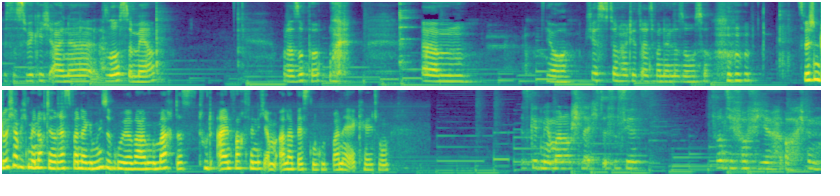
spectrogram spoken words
Das ist wirklich eine Soße mehr. Oder Suppe. ähm, ja, ich esse es dann halt jetzt als Vanillesoße. Zwischendurch habe ich mir noch den Rest von der Gemüsebrühe warm gemacht. Das tut einfach, finde ich, am allerbesten gut bei einer Erkältung. Es geht mir immer noch schlecht. Es ist jetzt 20 vor 4. Oh, ich bin,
